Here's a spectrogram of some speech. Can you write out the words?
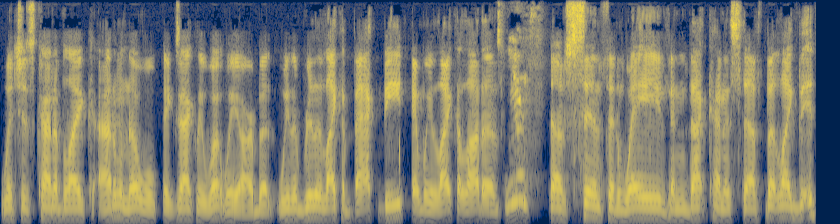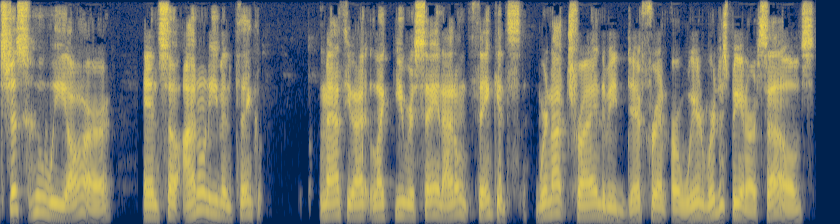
which is kind of like i don't know exactly what we are but we really like a backbeat and we like a lot of yes. of synth and wave and that kind of stuff but like it's just who we are and so i don't even think matthew I, like you were saying i don't think it's we're not trying to be different or weird we're just being ourselves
